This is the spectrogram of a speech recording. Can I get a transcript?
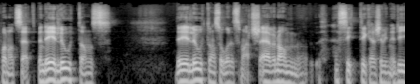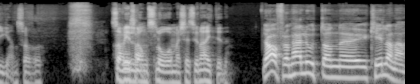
på något sätt. Men det är Lutons det är Lutons årets match. Även om City kanske vinner ligan så, så Ja, vill de slå Manchester United. Ja, för de här Luton-killarna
